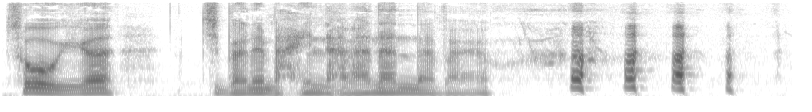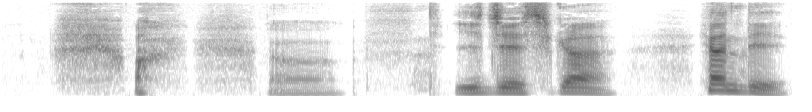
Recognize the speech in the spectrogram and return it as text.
소고기가 집안에 많이 남아났나 봐요. 어, 이재 씨가 현디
